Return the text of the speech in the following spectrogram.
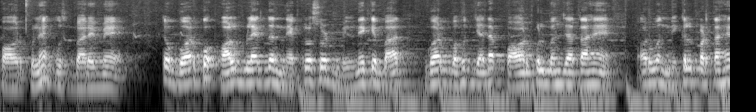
पावरफुल है उस बारे में। तो गौर को ऑल ब्लैक द नेक्रोसोड मिलने के बाद गौर बहुत ज़्यादा पावरफुल बन जाता है और वो निकल पड़ता है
